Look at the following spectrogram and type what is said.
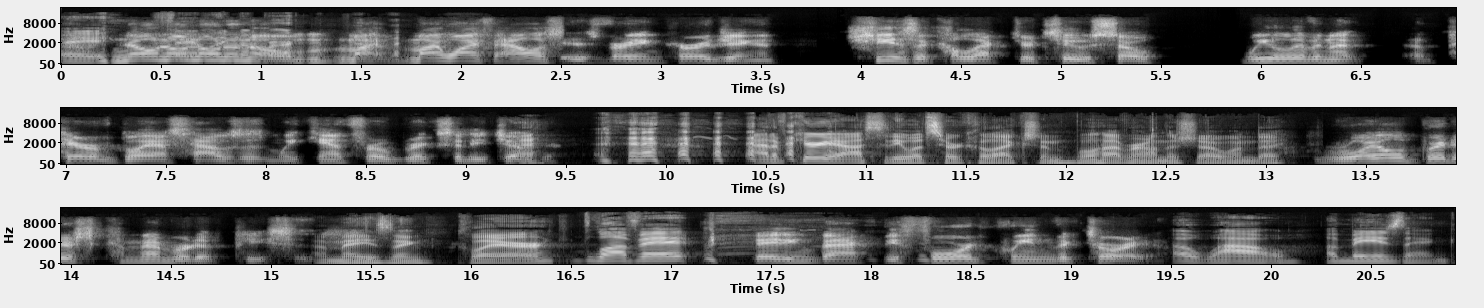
a No, no, no, no, no. My my wife Alice is very encouraging, and she is a collector too. So we live in a, a pair of glass houses, and we can't throw bricks at each other. Out of curiosity, what's her collection? We'll have her on the show one day. Royal British commemorative pieces Amazing. Claire? Love it. dating back before Queen Victoria. Oh wow, amazing.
